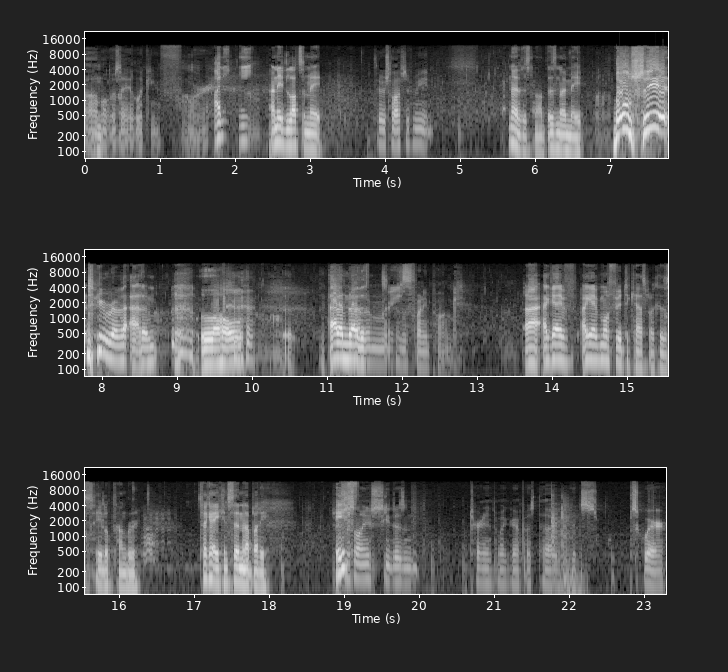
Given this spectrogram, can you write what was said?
Um, what was I looking for? I need meat. I need lots of meat. There's lots of meat. No, there's not. There's no meat. Bullshit! you remember Adam? Lol. Adam, no, Adam there's is a funny punk. Alright, I gave I gave more food to Casper because he looked hungry. It's okay, you can stand up, buddy. Just He's as long as he doesn't turn into my grandpa's dog, it's square.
